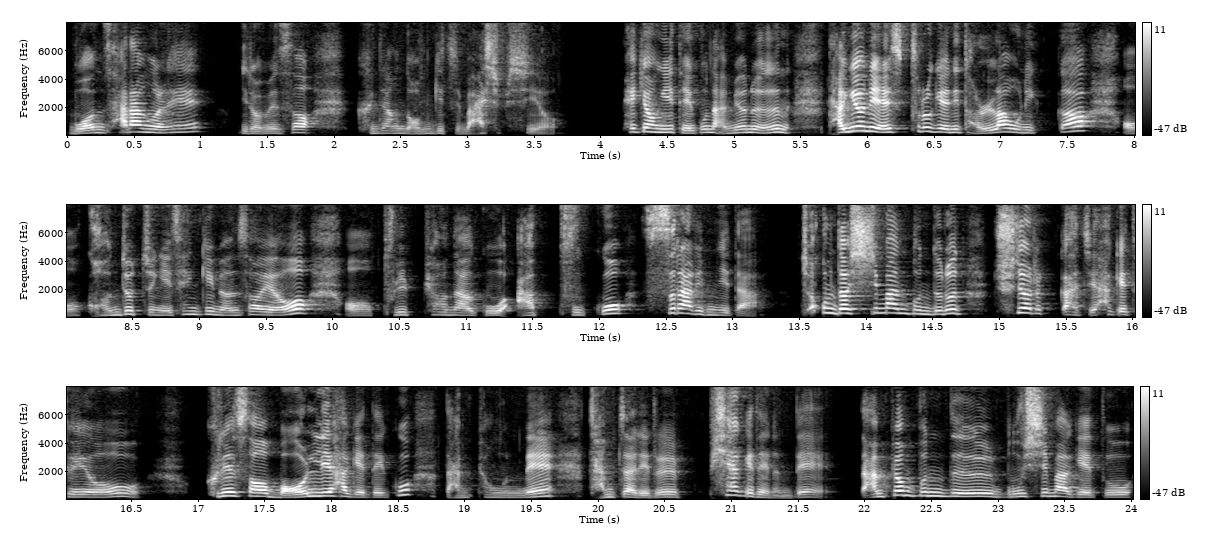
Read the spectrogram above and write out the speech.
뭔 사랑을 해? 이러면서 그냥 넘기지 마십시오. 폐경이 되고 나면은 당연히 에스트로겐이 덜 나오니까 어, 건조증이 생기면서요 어, 불편하고 아프고 쓰라립니다. 조금 더 심한 분들은 출혈까지 하게 돼요. 그래서 멀리 하게 되고 남편의 잠자리를 피하게 되는데 남편분들 무심하게도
